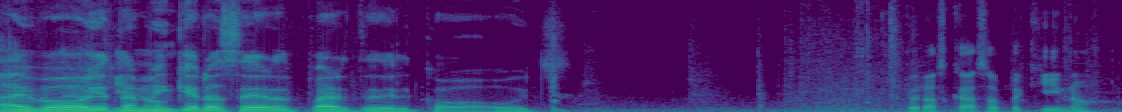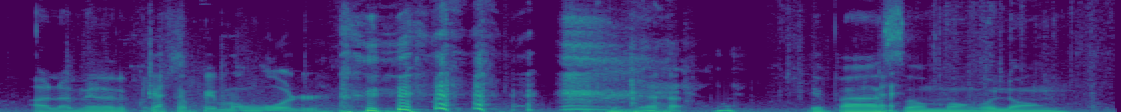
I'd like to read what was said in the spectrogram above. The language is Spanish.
Ahí voy, yo también quiero ser parte del coach. Pero haz caso, Pequino. A la mierda del Casa P mongol. ¿Qué pasó, mongolón?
